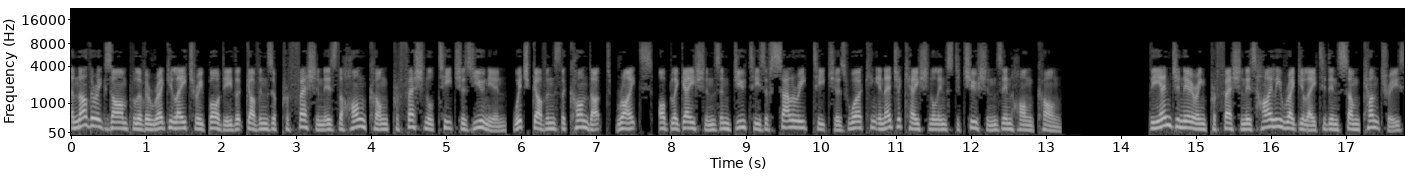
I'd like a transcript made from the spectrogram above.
Another example of a regulatory body that governs a profession is the Hong Kong Professional Teachers Union, which governs the conduct, rights, obligations and duties of salaried teachers working in educational institutions in Hong Kong. The engineering profession is highly regulated in some countries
